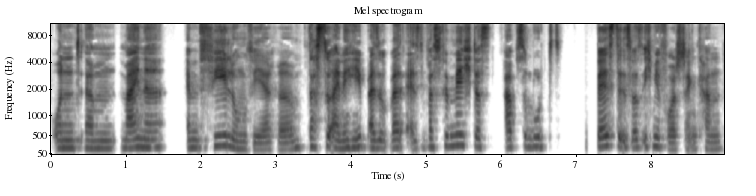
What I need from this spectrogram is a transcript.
Und ähm, meine Empfehlung wäre, dass du eine Heb, also, also was für mich das absolut Beste ist, was ich mir vorstellen kann,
